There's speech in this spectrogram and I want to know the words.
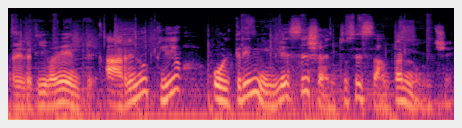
relativamente a Renault Clio oltre 1660 annunci.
